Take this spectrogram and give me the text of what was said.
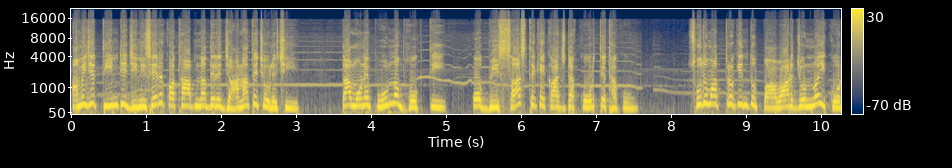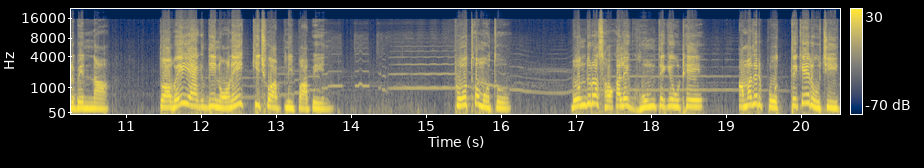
আমি যে তিনটি জিনিসের কথা আপনাদের জানাতে চলেছি, তা মনে পূর্ণ ভক্তি ও বিশ্বাস থেকে কাজটা করতে থাকুন। শুধুমাত্র কিন্তু পাওয়ার জন্যই করবেন না, তবেই একদিন অনেক কিছু আপনি পাবেন। প্রথমত, বন্ধুরা, সকালে ঘুম থেকে উঠে আমাদের প্রত্যেকের উচিত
